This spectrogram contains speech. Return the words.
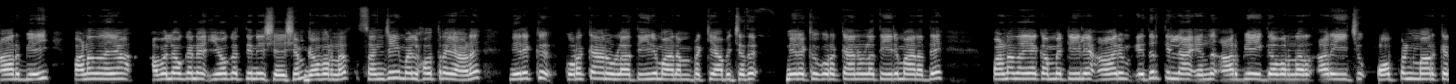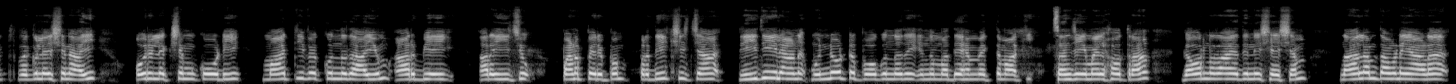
ആർ ബി ഐ പണനയ അവലോകന യോഗത്തിന് ശേഷം ഗവർണർ സഞ്ജയ് മൽഹോത്രയാണ് നിരക്ക് കുറക്കാനുള്ള തീരുമാനം പ്രഖ്യാപിച്ചത്. നിരക്ക് കുറക്കാനുള്ള തീരുമാനത്തെ പണനയ കമ്മിറ്റിയിലെ ആരും എതിർത്തില്ല എന്ന് ആർ ബി ഐ ഗവർണർ അറിയിച്ചു. ഓപ്പൺ മാർക്കറ്റ് റെഗുലേഷനായി ഒരു ലക്ഷം കോടി മാറ്റിവെക്കുന്നതായും ആർ ബി ഐ അറിയിച്ചു. പണപ്പെരുപ്പം പ്രതീക്ഷിച്ച രീതിയിലാണ് മുന്നോട്ട് പോകുന്നത് എന്നും അദ്ദേഹം വ്യക്തമാക്കി. സഞ്ജയ് മൽഹോത്ര ഗവർണറായതിനു ശേഷം നാലാം തവണയാണ്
